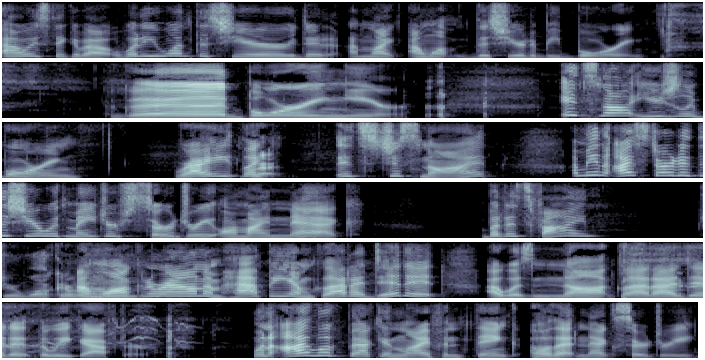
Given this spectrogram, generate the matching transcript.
I always think about what do you want this year? I'm like, I want this year to be boring. A good boring year. It's not usually boring, right? Like Right. it's just not. I mean, I started this year with major surgery on my neck, but it's fine. You're walking around. I'm walking around. I'm happy. I'm glad I did it. I was not glad I did it the week after. When I look back in life and think, oh, that neck surgery,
